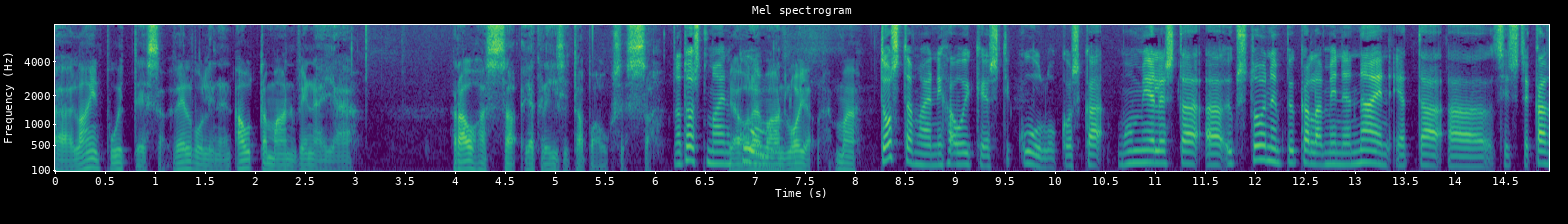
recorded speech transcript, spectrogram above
äh, lain puitteissa velvollinen auttamaan Venäjää – rauhassa ja kriisitapauksessa. No tosta mä en ja kuulu. Loja- mä... Tosta mä en ihan oikeasti kuulu, koska mun mielestä äh, yksi toinen pykälä menee näin, että äh, siis se, kan,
